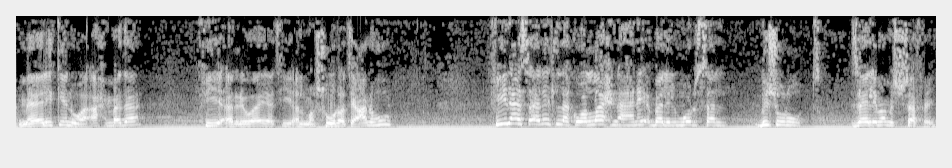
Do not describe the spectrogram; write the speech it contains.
ومالك وأحمد في الرواية المشهورة عنه. في ناس قالت لك والله إحنا هنقبل المرسل بشروط زي الإمام الشافعي.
